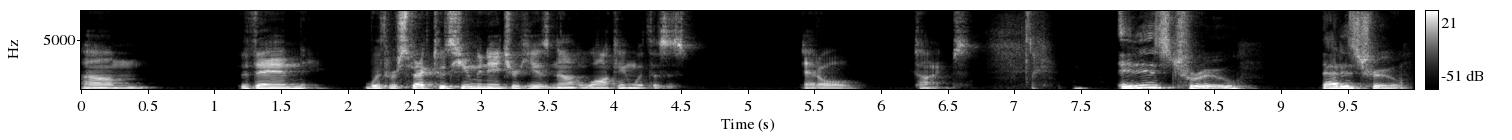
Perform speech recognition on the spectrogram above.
um, then with respect to his human nature, he is not walking with us at all times. It is true. That is true.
